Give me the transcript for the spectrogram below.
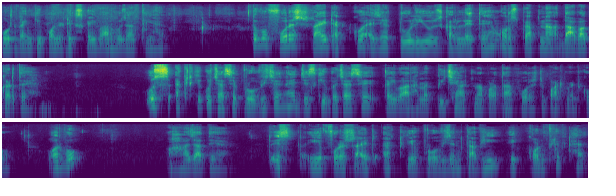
वोट बैंक की पॉलिटिक्स कई बार हो जाती है। तो वो फॉरेस्ट राइट एक्ट को एज ए टूल यूज़ कर लेते हैं और उस पर अपना दावा करते हैं। उस एक्ट के कुछ ऐसे प्रोविज़न है जिसकी वजह से कई बार हमें पीछे हटना पड़ता है फॉरेस्ट डिपार्टमेंट को और वो वहाँ जाते हैं। तो इस, ये फॉरेस्ट राइट एक्ट के प्रोविज़न का भी एक कॉन्फ्लिक्ट है,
